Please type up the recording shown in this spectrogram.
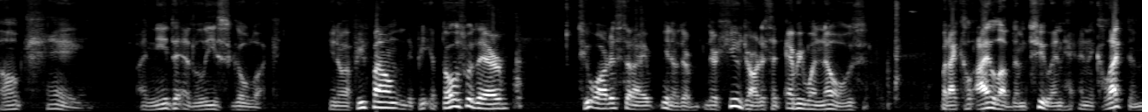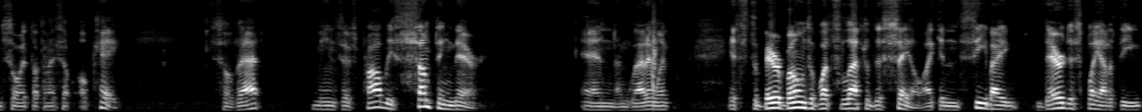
"Okay, I need to at least go look." You know, if he found if he, if those were there, two artists that I you know they're they're huge artists that everyone knows, but I I love them too and and collect them. So I thought to myself, okay, so that means there's probably something there, and I'm glad I went. It's the bare bones of what's left of this sale. I can see by their display out at the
